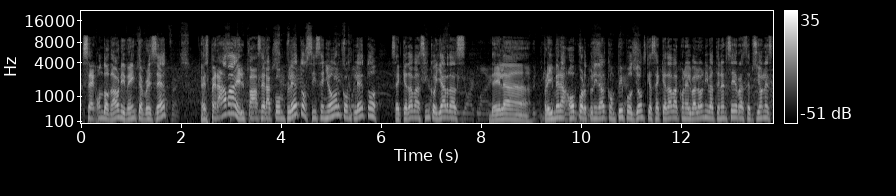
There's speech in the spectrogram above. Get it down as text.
Segundo down y 20 reset. Esperaba, el pase era completo, sí señor, completo se quedaba a cinco yardas de la primera oportunidad con Peoples Jones, que se quedaba con el balón, iba a tener seis recepciones,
